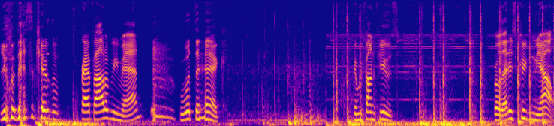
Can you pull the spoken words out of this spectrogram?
Yo, that scared the crap out of me, man. What the heck? Hey, we found a fuse. Bro, that is creeping me out.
